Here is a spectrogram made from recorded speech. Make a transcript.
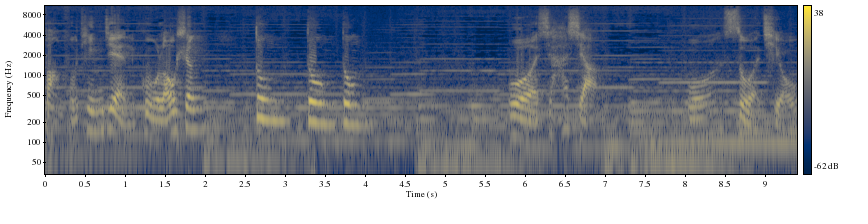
仿佛听见鼓楼声，咚咚咚。我遐想，我所求，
